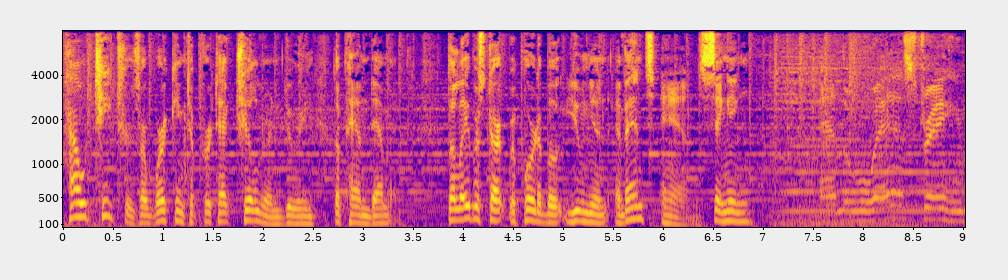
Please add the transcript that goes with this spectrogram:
How teachers are working to protect children during the pandemic. The LabourStart report about union events and singing. Keep.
